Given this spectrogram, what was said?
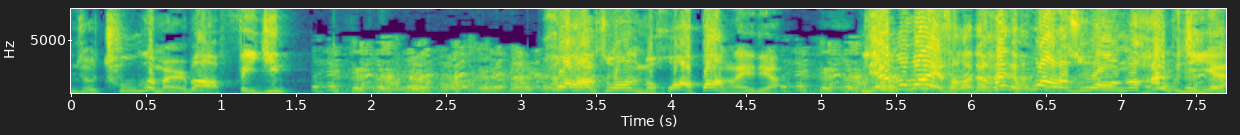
你说出个门吧费劲，化个妆怎么化棒来点，连个麦啥的？还得化个妆啊，还不接。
